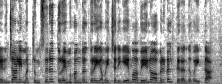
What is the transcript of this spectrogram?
நெடுஞ்சாலை மற்றும் சிறு துறைமுகங்கள் துறை அமைச்சர் ஏவ வேலு அவர்கள் திறந்து வைத்தார்.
